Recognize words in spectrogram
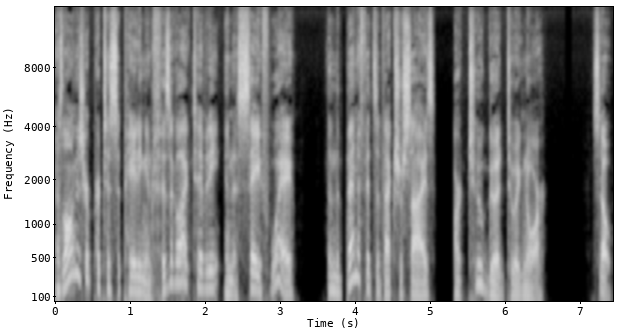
As long as you're participating in physical activity in a safe way, then the benefits of exercise are too good to ignore. So,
